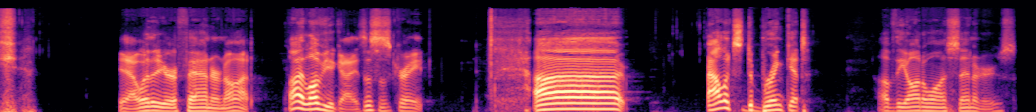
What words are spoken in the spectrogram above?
yeah, whether you're a fan or not. I love you guys. This is great. Uh Alex DeBrincat of the Ottawa Senators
